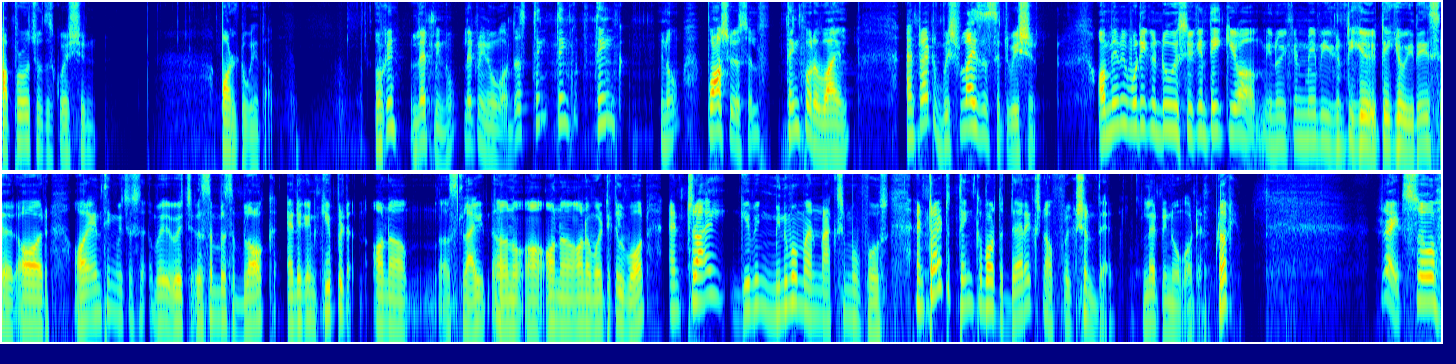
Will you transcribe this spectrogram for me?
approach of this question altogether okay let me know. Let me know about this. Think think think you know pause yourself think for a while and try to visualize the situation. Or maybe what you can do is you can take your you know you can maybe you can take your take your eraser or or anything which is which resembles a block and you can keep it on a, a slide on a, on a on a vertical wall and try giving minimum and maximum force. And try to think about the direction of friction there. Let me know about it. Okay. Right so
